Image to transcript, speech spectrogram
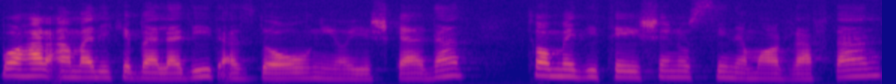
با هر عملی که بلدید از دعا و نیایش کردن تا مدیتیشن و سینما رفتن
